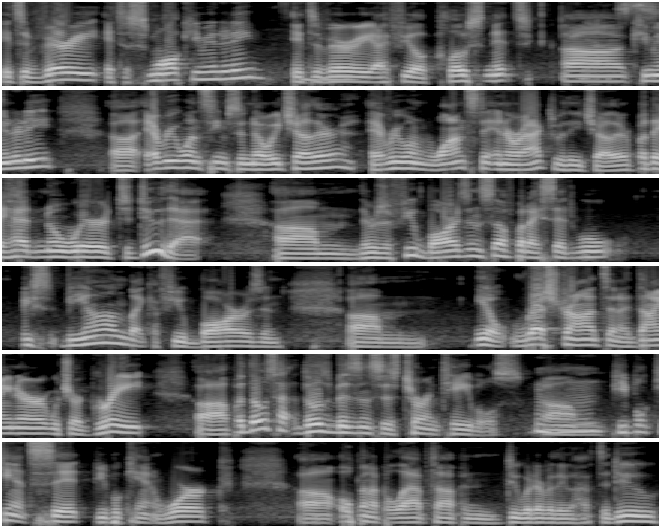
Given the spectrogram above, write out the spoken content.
it's a very it's a small community. It's a very i feel close-knit uh, Yes. community. Uh, everyone seems to know each other. Everyone wants to interact with each other but they had nowhere to do that. Um, there was a few bars and stuff but i said well beyond like a few bars and um, you know restaurants and a diner which are great uh, but those those businesses turn tables. Um, people can't sit people can't work uh, open up a laptop and do whatever they have to do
